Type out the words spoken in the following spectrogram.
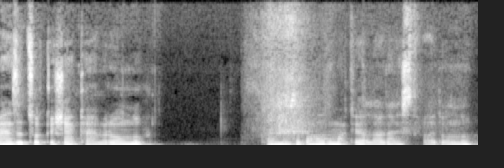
Mənzil çox qəşəng təmir olunub. Təmirdə bahalı materiallardan istifadə olunub.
